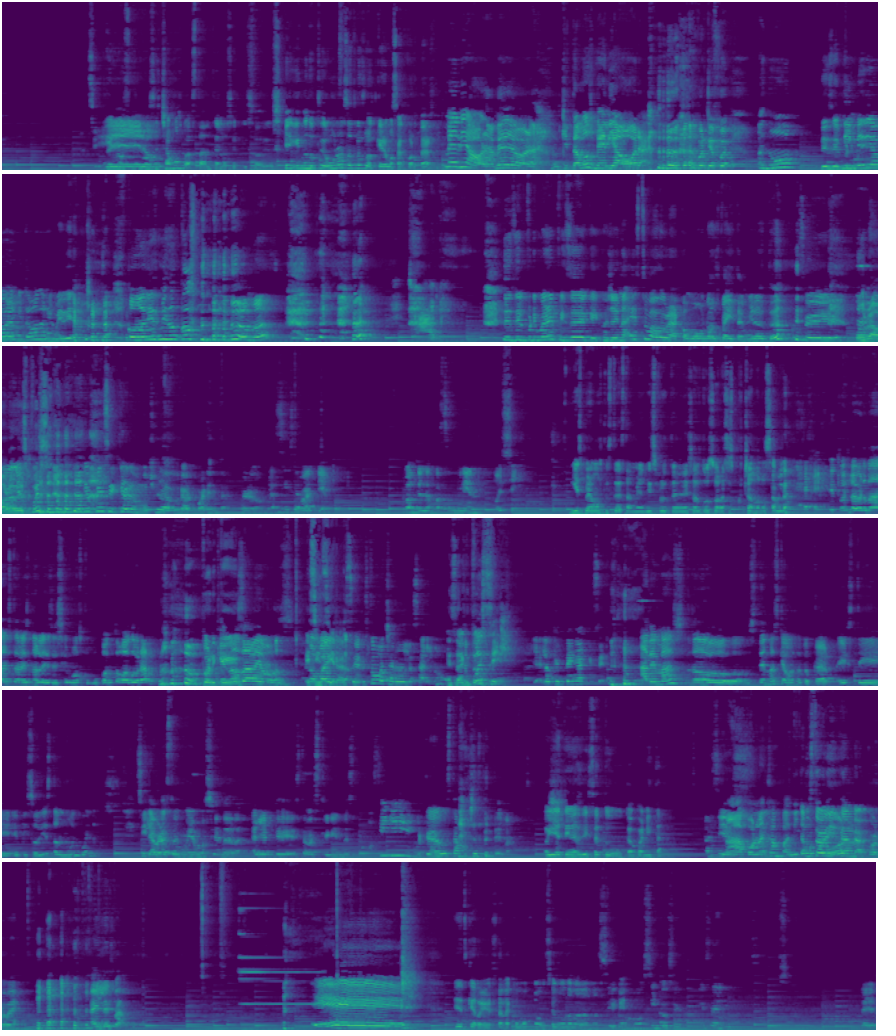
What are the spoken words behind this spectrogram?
Sí, Pero- nos, nos echamos bastante en los episodios. Y nosotros, nosotros los queremos acortar. Media hora, media hora. Quitamos media hora. Porque fue. Ay, no. Desde Ni prim- media hora no, quitamos nada. Ni media Como 10 minutos nada más. Desde el primer episodio que dijo Jaina, esto va a durar como unos 20 minutos. Sí. Una hora después. Yo pensé que a lo mucho iba a durar 40, pero así se va el tiempo. Donde la pasan bien. Pues sí. Y esperamos que ustedes también disfruten esas dos horas escuchándonos hablar. Y pues la verdad, esta vez no les decimos como cuánto va a durar. Porque, Porque no sabemos. es no vaya a ser. Es como echarle la sal, ¿no? Exacto. Pues sí. Ya, lo que tenga que ser. Además, los temas que vamos a tocar este episodio están muy buenos. Sí, la verdad estoy muy emocionada. Ayer que estaba escribiendo es como, sí, porque me gusta mucho este tema. Oye, ¿ya tienes lista tu campanita? Así es. Ah, pon la campanita, por Justo favor. ahorita me acordé. Ahí les va. ¡Eh! Tienes que regresarla como con un segundo nada más. Sí, como 5 segundos. Ahí.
